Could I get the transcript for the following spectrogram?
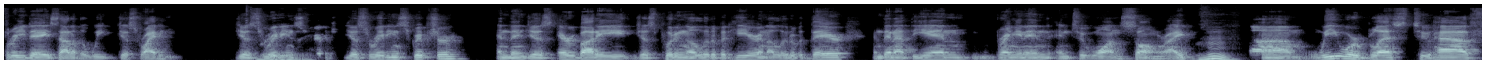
three days out of the week just writing just reading Really? script just reading scripture and then just everybody just putting a little bit here and a little bit there and then at the end bringing in into one song right Mhm. um we were blessed to have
